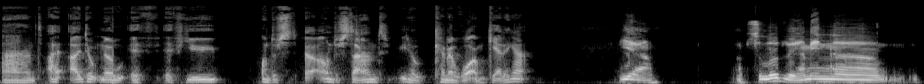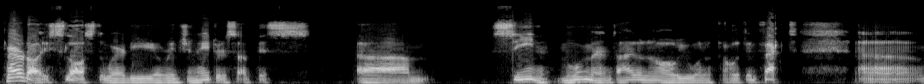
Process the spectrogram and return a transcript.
And I, I don't know if, if you uh, understand, you know, kind of what I'm getting at. Yeah, absolutely. I mean, uh, Paradise Lost were the originators of this um, scene movement. I don't know how you want to call it. In fact, uh,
